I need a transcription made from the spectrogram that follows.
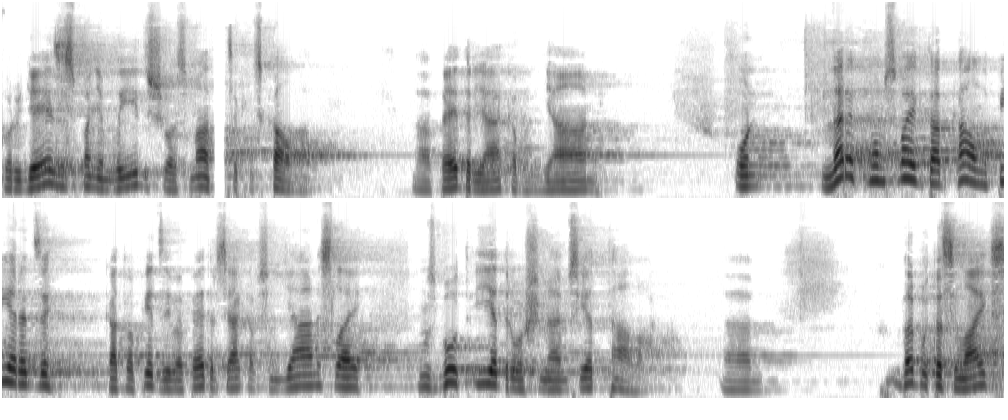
kur Jēzus paņem līdzi šos mācekļus kalnā. Pēteru, Jēkabu un Jāni. Un nereti mums vajag tādu kalnu pieredzi, kā to piedzīvoja Pēters, Jēkabs un Jānis, lai mums būtu iedrošinājums iet tālāk. Varbūt tas ir laiks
